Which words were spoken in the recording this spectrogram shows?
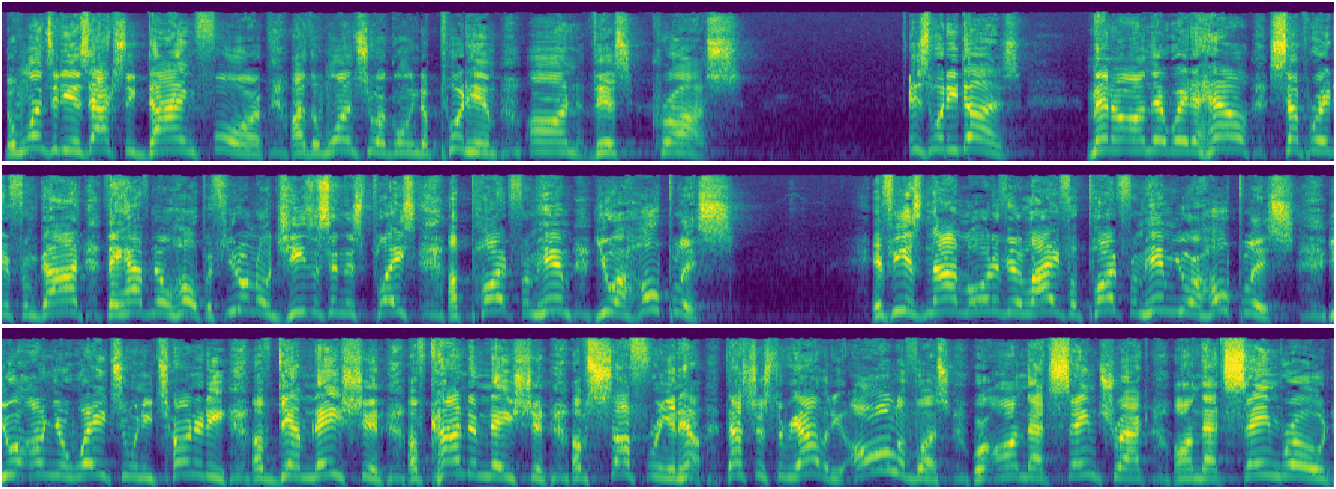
The ones that he is actually dying for are the ones who are going to put him on this cross. Is what he does. Men are on their way to hell, separated from God. They have no hope. If you don't know Jesus in this place, apart from Him, you are hopeless. If He is not Lord of your life, apart from Him, you are hopeless. You are on your way to an eternity of damnation, of condemnation, of suffering and hell. That's just the reality. All of us were on that same track, on that same road,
